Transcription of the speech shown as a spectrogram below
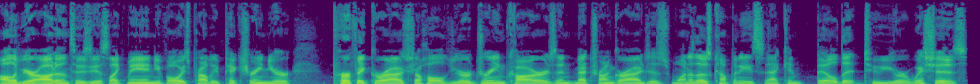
All of your auto enthusiasts like me, and you've always probably picturing your perfect garage to hold your dream cars, and Metron Garage is one of those companies that can build it to your wishes.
